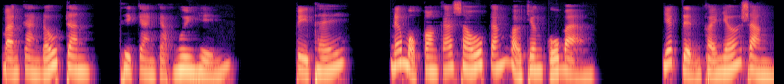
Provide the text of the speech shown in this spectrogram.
Bạn càng đấu tranh thì càng gặp nguy hiểm. Vì thế, nếu một con cá sấu cắn vào chân của bạn, nhất định phải nhớ rằng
